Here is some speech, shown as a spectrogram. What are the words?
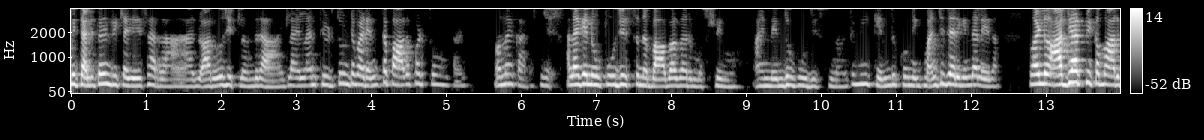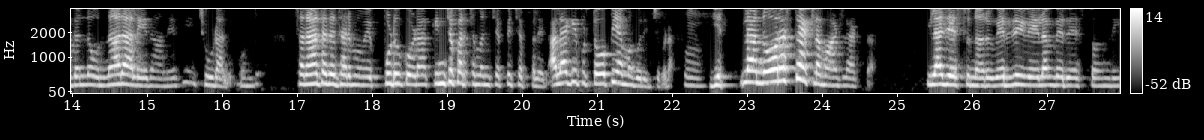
మీ తల్లిదండ్రులు ఇట్లా చేశారా? ఆ రోజు ఇట్లా ఉందిరా ఇట్లా ఇలా తిడుతూ ఉంటే వాడు ఎంత బాధపడుతూ ఉంటాడు. అవునా కాదు? అలాగే నువ్వు పూజిస్తున్న బాబా గారు ముస్లిం ఆయన ఎందుకు పూజిస్తున్నావు అంటే నీకెందుకు? నీకు మంచి జరిగిందా లేదా? వాళ్ళు ఆధ్యాత్మిక మార్గంలో ఉన్నారా లేదా అనేది చూడాలి ముందు. సనాతన ధర్మం ఎప్పుడు కూడా కించపరచమని చెప్పి చెప్పలేదు. అలాగే ఇప్పుడు టోపీ అమ్మ గురించి కూడా. ఉమ్, ఎట్లా నోరొస్తే అట్లా మాట్లాడతారు. ఇలా చేస్తున్నారు వెర్రి వేలం వెర్రేస్తోంది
